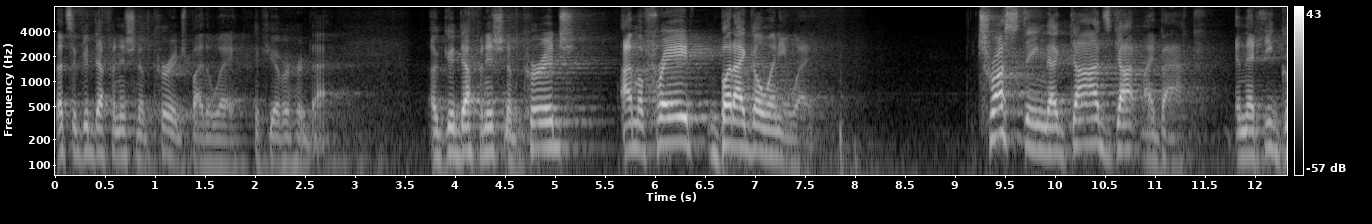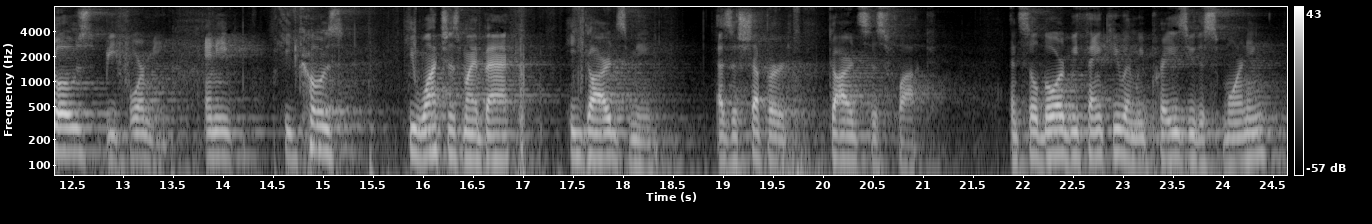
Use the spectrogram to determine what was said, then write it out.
That's a good definition of courage, by the way, if you ever heard that. A good definition of courage. I'm afraid, but I go anyway. Trusting that God's got my back and that He goes before me. And He, he goes, He watches my back, He guards me as a shepherd guards his flock. And so, Lord, we thank you and we praise you this morning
